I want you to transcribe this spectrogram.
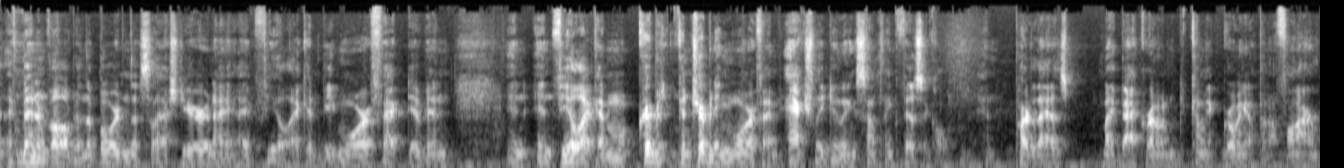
I've been involved in the board in this last year, and I, I feel I can be more effective and, and, and feel like I'm more, contributing more if I'm actually doing something physical. And part of that is my background coming growing up on a farm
